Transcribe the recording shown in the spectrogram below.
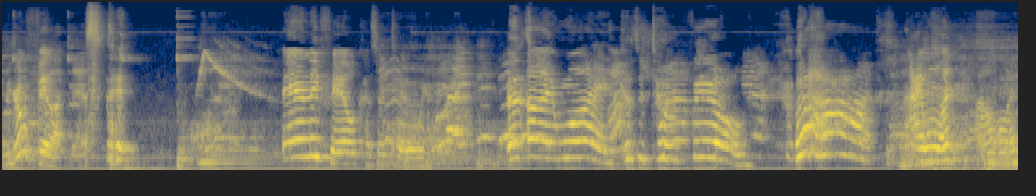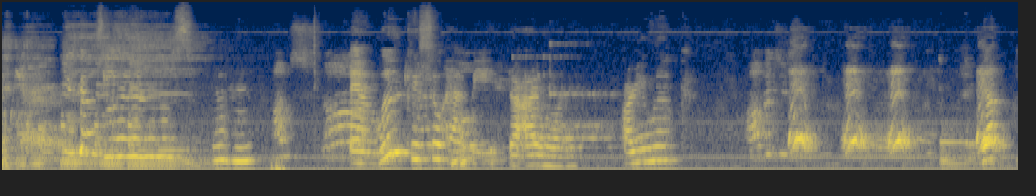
We're gonna fail at this. and they failed because of Toad. And I won because of Toad failed. Ah! I won, I won. You guys lose. Mm -hmm. And Luke is so happy that I won. Are you, Luke? Yep.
